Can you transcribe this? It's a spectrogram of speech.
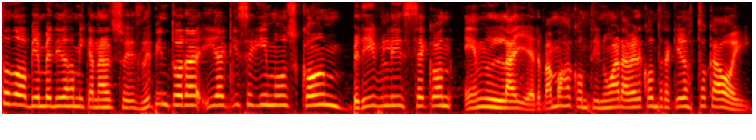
Hola a todos, bienvenidos a mi canal, soy Sleepintora y aquí seguimos con Bravely Second en Layer. Vamos a continuar a ver contra quién nos toca hoy.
